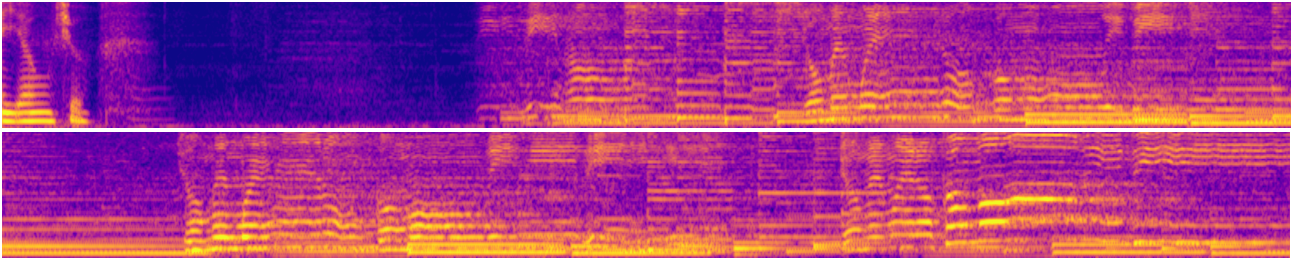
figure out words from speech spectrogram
Eia, unxu. divino. Yo me muero como vivir. Yo me muero como vivir. Muero como vivir.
